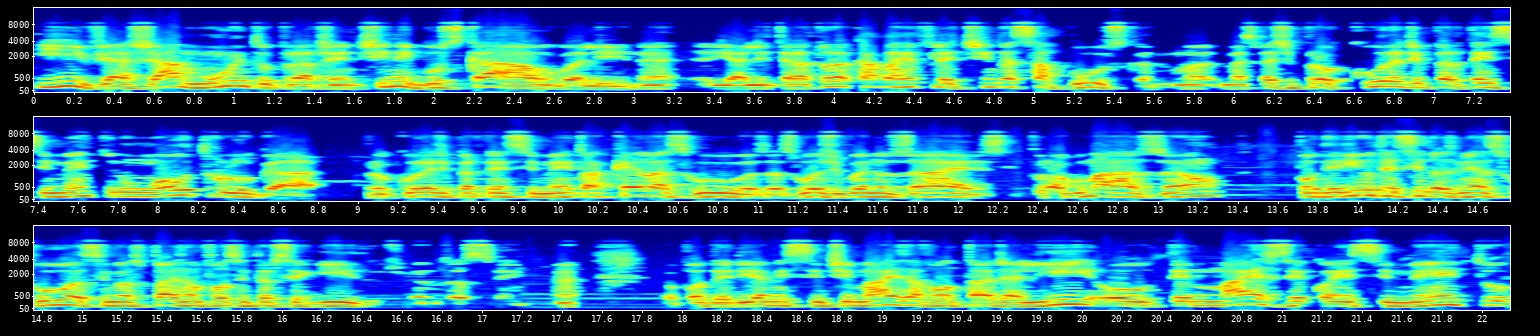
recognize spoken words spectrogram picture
e viajar muito para a Argentina e buscar algo ali, né? E a literatura acaba refletindo essa busca, uma, uma espécie de procura de pertencimento num outro lugar, procura de pertencimento àquelas ruas, as ruas de Buenos Aires, que por alguma razão poderiam ter sido as minhas ruas se meus pais não fossem perseguidos, digamos assim. Né? Eu poderia me sentir mais à vontade ali ou ter mais reconhecimento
